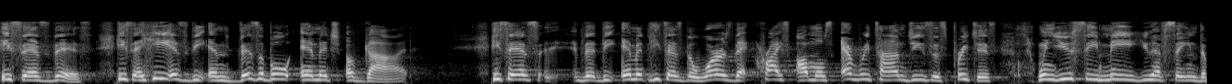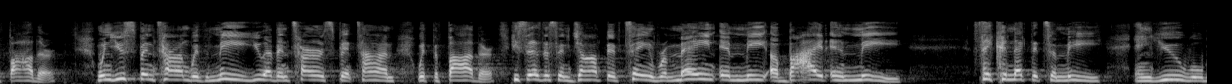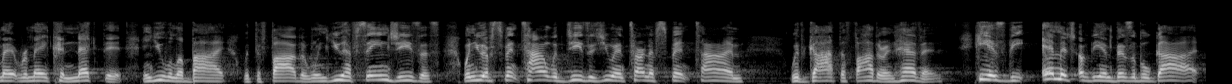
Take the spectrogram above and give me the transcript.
He says this. He said, he is the invisible image of God. He says the, the image, he says the words that Christ almost every time Jesus preaches, when you see me, you have seen the Father. When you spend time with me, you have in turn spent time with the Father. He says this in John 15, remain in me, abide in me. Stay connected to me and you will remain connected and you will abide with the Father. When you have seen Jesus, when you have spent time with Jesus, you in turn have spent time with God the Father in heaven. He is the image of the invisible God.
